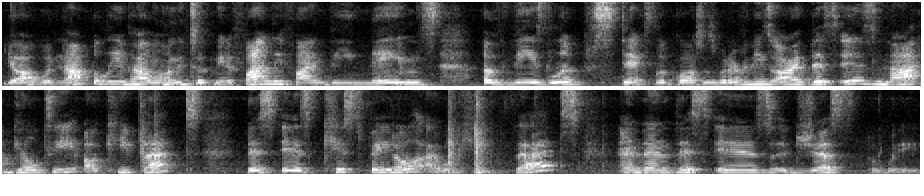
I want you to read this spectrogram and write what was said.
Y'all would not believe how long it took me to finally find the names of these lipsticks, lip glosses, whatever these are. This is Not Guilty. I'll keep that. This is Kissed Fatal. I will keep that. And then this is just, wait.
